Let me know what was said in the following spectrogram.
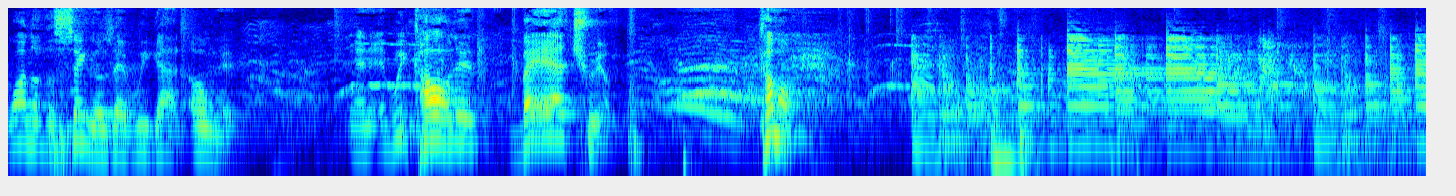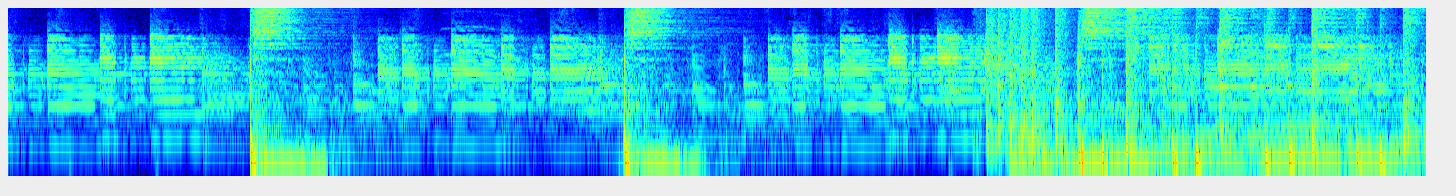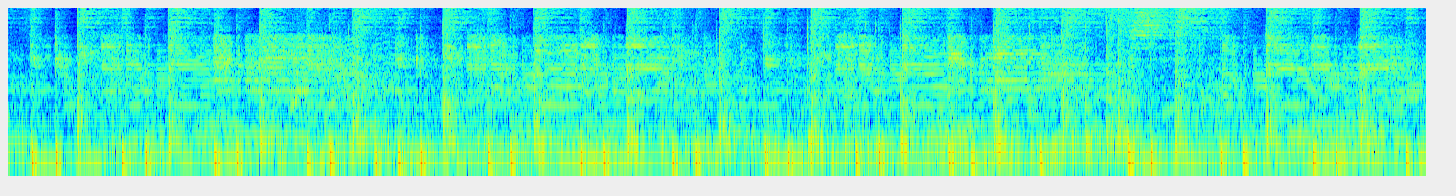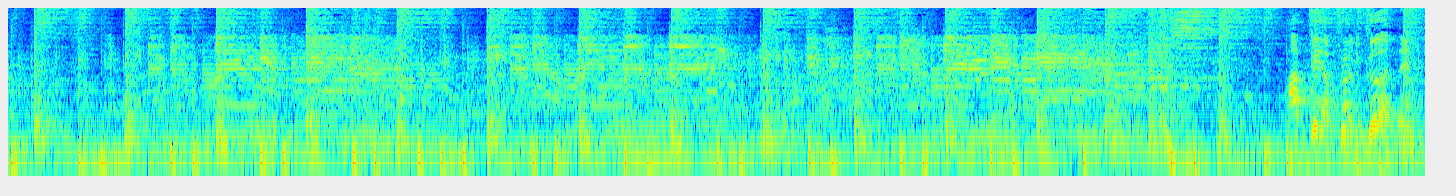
one of the singers that we got on it. And we call it Bad Trip. Come on. Pretty good now.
